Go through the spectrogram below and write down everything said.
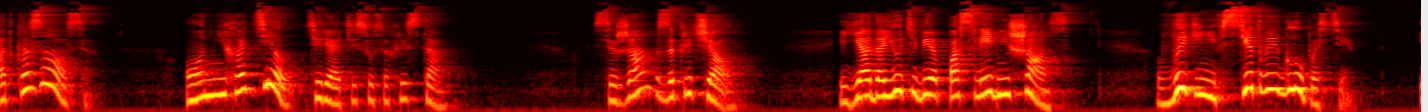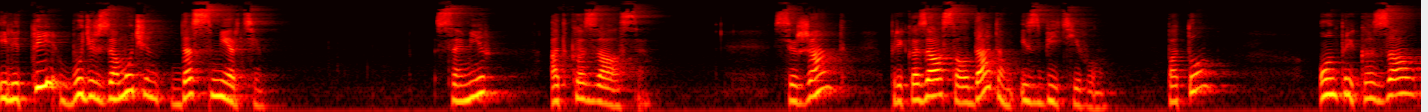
отказался. Он не хотел терять Иисуса Христа. Сержант закричал, «Я даю тебе последний шанс. Выкини все твои глупости, или ты будешь замучен до смерти». Самир отказался. Сержант приказал солдатам избить его. Потом он приказал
